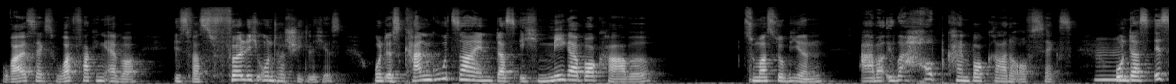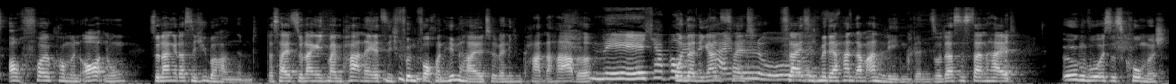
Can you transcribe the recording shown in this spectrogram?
Oralsex, what fucking ever, ist was völlig unterschiedliches. Und es kann gut sein, dass ich mega Bock habe zu masturbieren, aber überhaupt keinen Bock gerade auf Sex. Und das ist auch vollkommen in Ordnung, solange das nicht überhand nimmt. Das heißt, solange ich meinen Partner jetzt nicht fünf Wochen hinhalte, wenn ich einen Partner habe, Nee, ich habe und dann die ganze Zeit Lust. fleißig mit der Hand am Anlegen bin. So, das ist dann halt, irgendwo ist es komisch.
